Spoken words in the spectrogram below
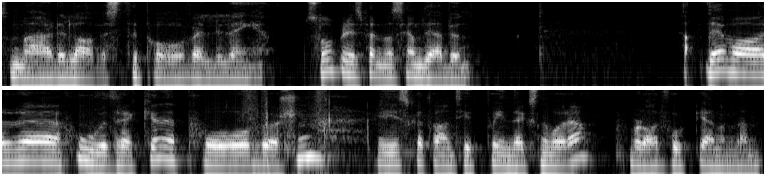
Som er det laveste på veldig lenge. Så blir det spennende å se om det er bunn. Ja, det var uh, hovedtrekkene på børsen. Vi skal ta en titt på indeksene våre. Blar fort gjennom dem.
